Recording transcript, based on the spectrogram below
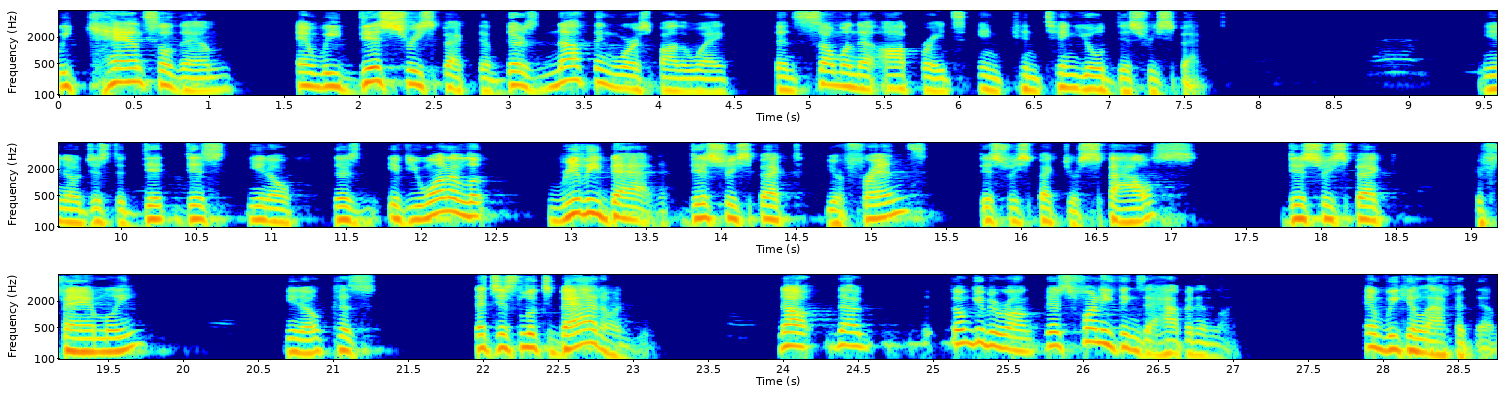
we cancel them and we disrespect them. There's nothing worse, by the way, than someone that operates in continual disrespect. You know, just a di- dis, you know, there's if you want to look really bad, disrespect your friends, disrespect your spouse, disrespect your family, you know, because that just looks bad on you. Now, now, don't get me wrong, there's funny things that happen in life, and we can laugh at them,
